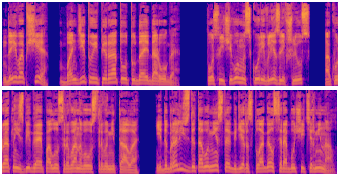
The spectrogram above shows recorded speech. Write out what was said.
Да и вообще, бандиту и пирату туда и дорога. После чего мы вскоре влезли в шлюз, аккуратно избегая полос рваного острого металла, и добрались до того места, где располагался рабочий терминал.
